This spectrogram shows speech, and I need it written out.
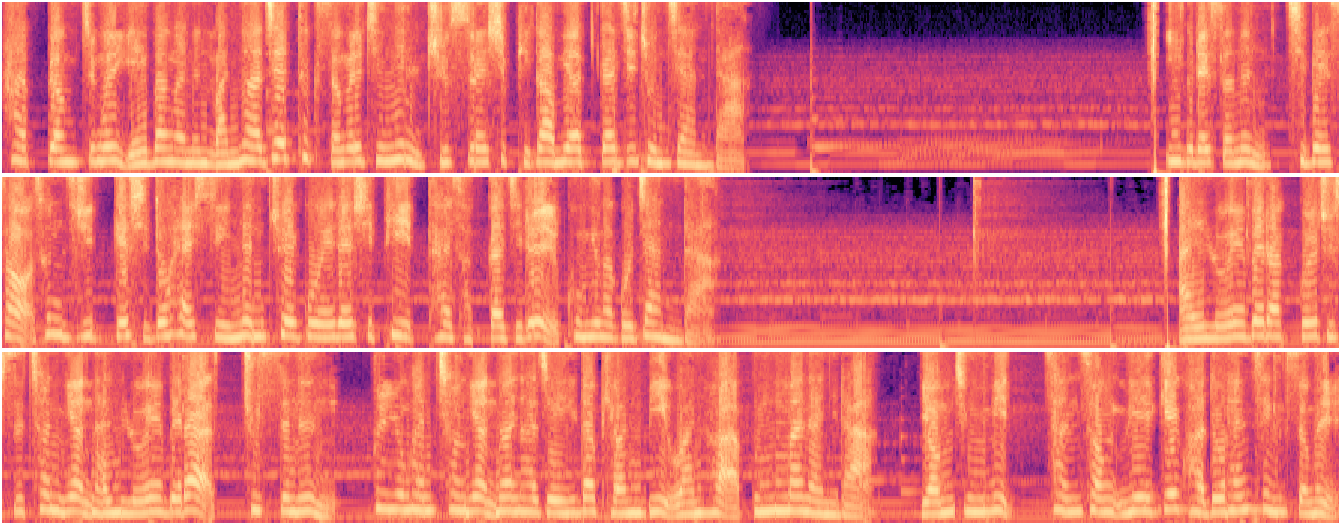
합병증을 예방하는 완화제 특성을 지닌 주스 레시피가 몇 가지 존재한다. 이 글에서는 집에서 손쉽게 시도할 수 있는 최고의 레시피 다섯 가지를 공유하고자 한다. 알로에베라 꿀 주스 천년 알로에베라 주스는 훌륭한 천연 완화제이다 변비 완화뿐만 아니라 염증 및 산성 위액의 과도한 생성을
